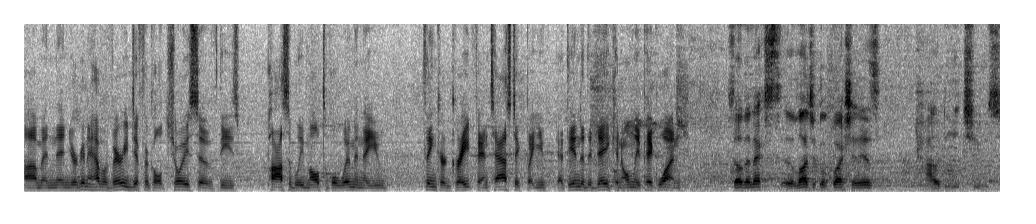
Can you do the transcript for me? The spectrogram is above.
Um, and then you're going to have a very difficult choice of these possibly multiple women that you think are great, fantastic, but you, at the end of the day, can only pick one. So the next uh, logical question is, how do you choose?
